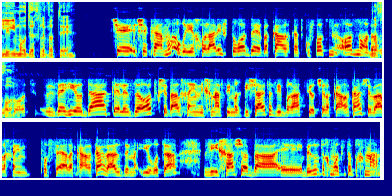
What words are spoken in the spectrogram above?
ללמוד איך לבטא? ש, שכאמור, היא יכולה לשרוד אה, בקרקע תקופות מאוד מאוד נכון. ארוכות, והיא יודעת אה, לזהות כשבעל חיים נכנס, היא מרגישה את הוויברציות של הקרקע, שבעל החיים פוסע על הקרקע, ואז זה מאיר אותה, והיא חשה אה, בעדות תחמוצת הפחמן,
